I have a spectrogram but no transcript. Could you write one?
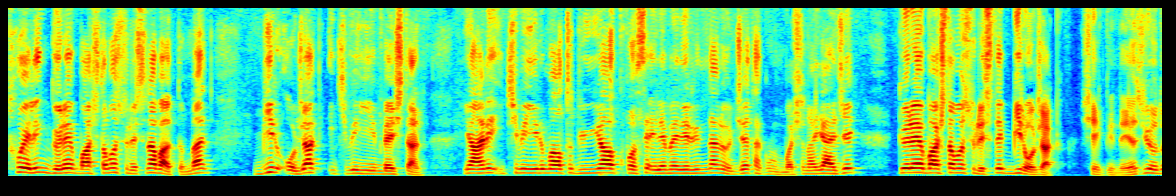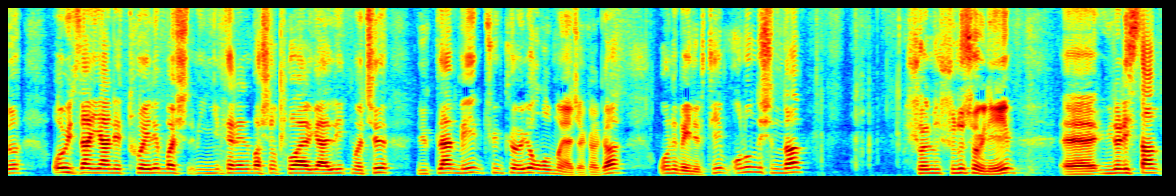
Tuchel'in görev başlama süresine baktım ben. 1 Ocak 2025'ten. Yani 2026 Dünya Kupası elemelerinden önce takımın başına gelecek. Görev başlama süresi de 1 Ocak şeklinde yazıyordu. O yüzden yani Tuchel'in başına İngiltere'nin başına Tuchel geldi ilk maçı yüklenmeyin. Çünkü öyle olmayacak aga. Onu belirteyim. Onun dışında şöyle şunu söyleyeyim. Ee, Yunanistan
